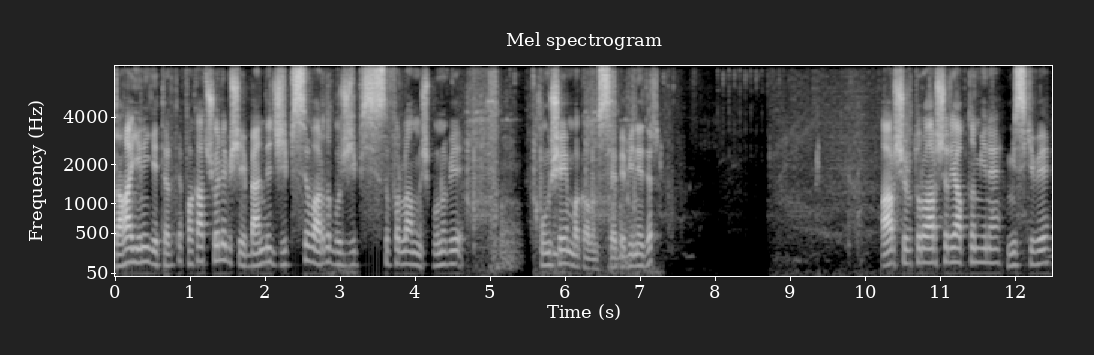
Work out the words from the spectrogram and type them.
Daha yeni getirdi. Fakat şöyle bir şey. Bende Gypsy vardı. Bu Gypsy sıfırlanmış. Bunu bir konuşayım bakalım. Sebebi nedir? Archer turu Archer yaptım yine. Mis gibi.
